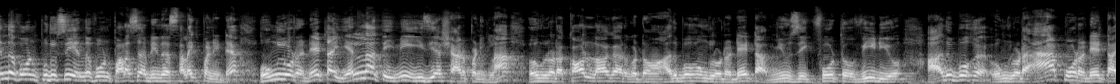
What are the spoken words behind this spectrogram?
எந்த ஃபோன் புதுசு எந்த ஃபோன் பழசு அப்படின்றத செலக்ட் பண்ணிட்டு உங்களோட டேட்டா எல்லாத்தையுமே ஈஸியாக ஷேர் பண்ணிக்கலாம். உங்களோட கால் லாகாக இருக்கட்டும் அது போக உங்களோட டேட்டா மியூசிக் ஃபோட்டோ வீடியோ அது போக உங்களோட ஆப்போட டேட்டா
